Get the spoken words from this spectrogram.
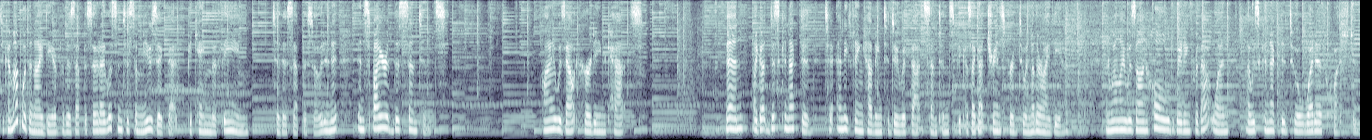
To come up with an idea for this episode, I listened to some music that became the theme to this episode, and it inspired this sentence I was out herding cats. Then I got disconnected to anything having to do with that sentence because I got transferred to another idea. And while I was on hold waiting for that one, I was connected to a what if question.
